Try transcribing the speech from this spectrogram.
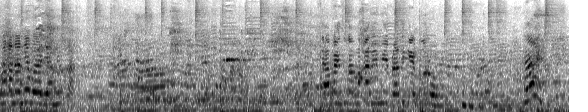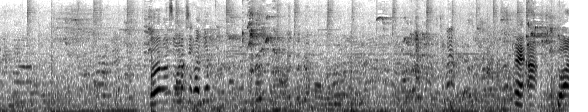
Makanannya boleh diambil kak? Siapa yang suka makan ini berarti kayak burung. Hei, Boleh langsung masuk aja. Eh, A, tuh A.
